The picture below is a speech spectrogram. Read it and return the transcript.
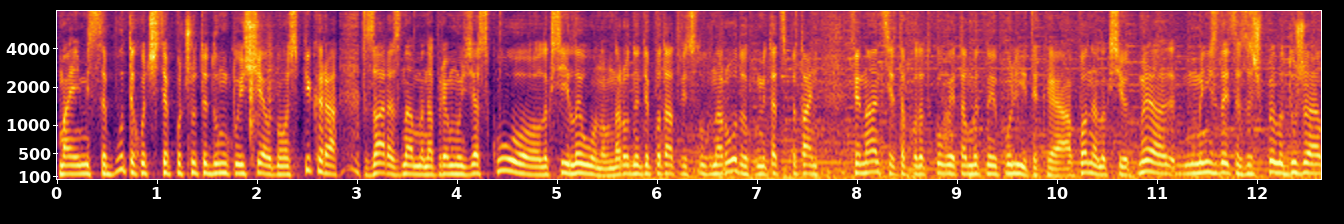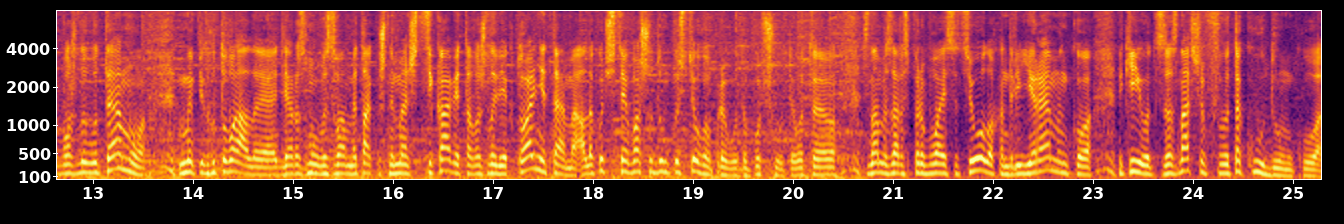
має місце бути. Хочеться почути думку іще одного спікера. Зараз з нами на прямому зв'язку Олексій Леонов, народний депутат від слуг народу, комітет з питань фінансів та податкової та митної політики. А пане Олексію, от ми мені здається, зачепили дуже важливу тему. Ми підготували для розмови з вами також не менш цікаві та важливі актуальні теми, але хочеться вашу думку з цього приводу почути. От е, з нами зараз перебуває соціолог Андрій Єременко, який от зазначив таку думку:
